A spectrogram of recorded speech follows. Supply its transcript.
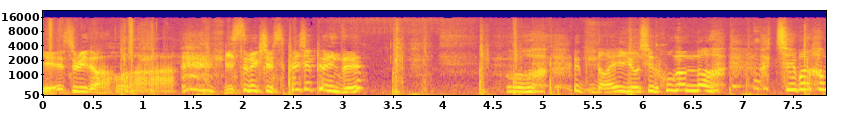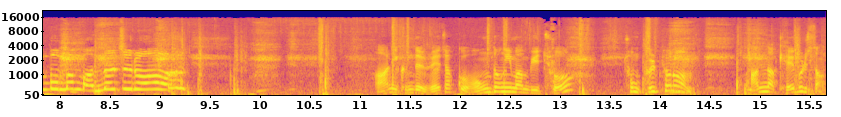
예술이다. 와, 미스 맥심 special 편인데? 와, 나의 여신 호감나. 제발 한 번만 만나주라. 아니 근데 왜 자꾸 엉덩이만 비춰? 좀 불편함. 안나 개불쌍.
